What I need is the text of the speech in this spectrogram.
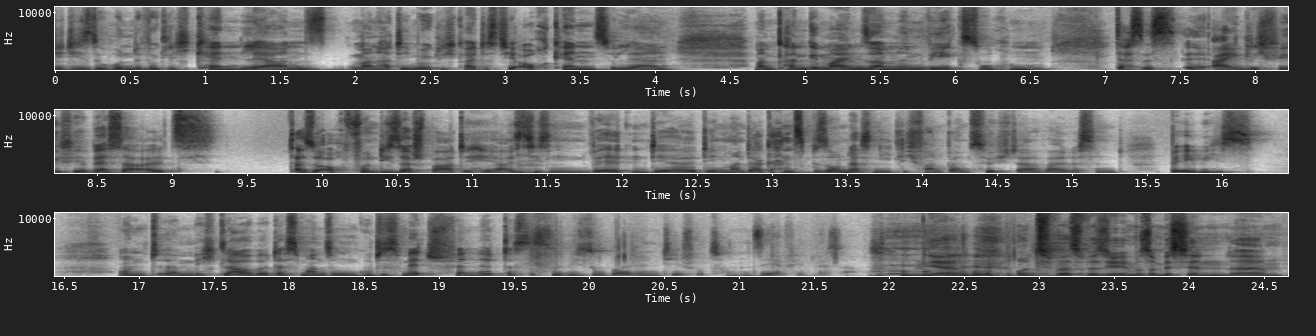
die diese Hunde wirklich kennenlernen. Man hat die Möglichkeit, das Tier auch kennenzulernen. Man kann gemeinsam einen Weg suchen. Das ist äh, eigentlich viel, viel besser als also auch von dieser Sparte her, als mhm. diesen Welpen, der, den man da ganz besonders niedlich fand beim Züchter, weil das sind Babys. Und ähm, ich glaube, dass man so ein gutes Match findet, das ist sowieso bei den Tierschutzhunden sehr viel besser. Ja, und was, was wir immer so ein bisschen ähm,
